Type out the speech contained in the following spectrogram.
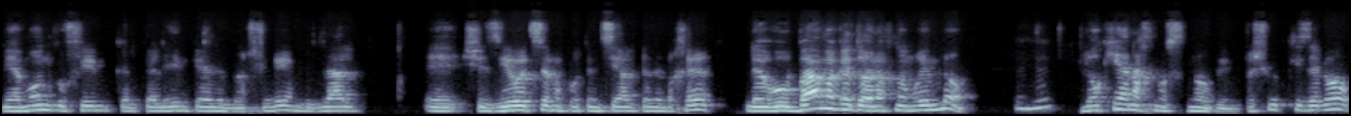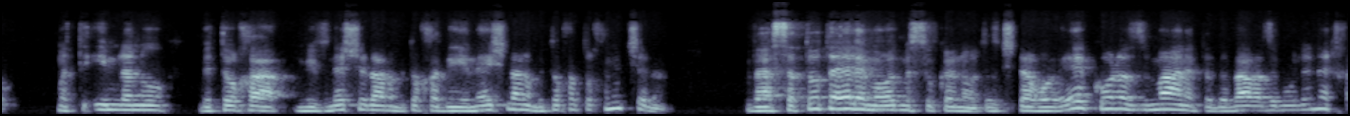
מהמון גופים כלכליים כאלה ואחרים, בגלל אה, שזיהו אצלנו פוטנציאל כזה ואחר, לרובם הגדול אנחנו אומרים לא. Mm-hmm. לא כי אנחנו סנובים, פשוט כי זה לא מתאים לנו בתוך המבנה שלנו, בתוך ה-DNA שלנו, בתוך התוכנית שלנו. וההסתות האלה מאוד מסוכנות. אז כשאתה רואה כל הזמן את הדבר הזה מול עיניך,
